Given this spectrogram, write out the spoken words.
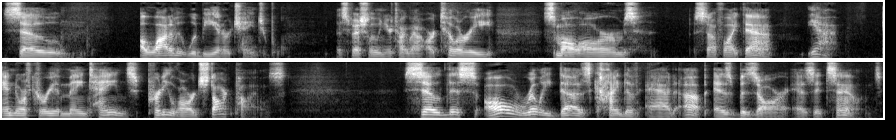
So, a lot of it would be interchangeable, especially when you're talking about artillery, small arms, stuff like that. Yeah. And North Korea maintains pretty large stockpiles. So this all really does kind of add up, as bizarre as it sounds.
